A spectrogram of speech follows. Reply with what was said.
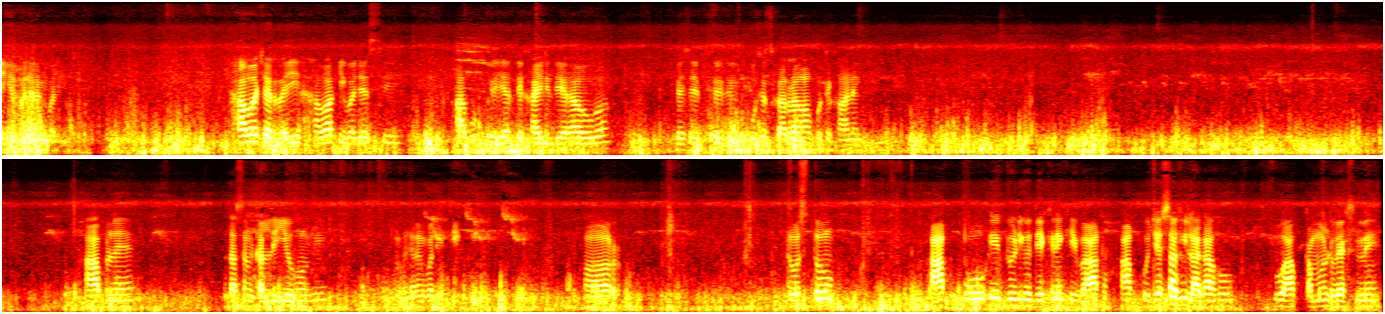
ये है बजरंग बली हवा चल रही है। हवा की वजह से आपको क्लियर दिखाई नहीं दे रहा होगा। वैसे फिर कोशिश कर रहा हूँ आपको दिखाने की। आपने दर्शन कर लिए होंगे बजरंग बली की। और दोस्तों, आपको ये वीडियो देखने के बाद आपको जैसा भी लगा हो, वो आप कमेंट बॉक्स में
